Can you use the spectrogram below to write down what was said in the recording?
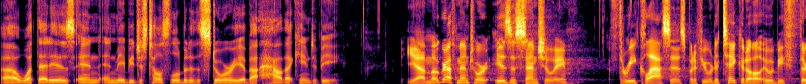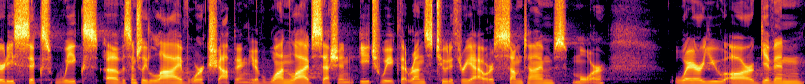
uh, what that is, and and maybe just tell us a little bit of the story about how that came to be? Yeah, MoGraph Mentor is essentially three classes, but if you were to take it all, it would be 36 weeks of essentially live workshopping. You have one live session each week that runs two to three hours, sometimes more, where you are given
